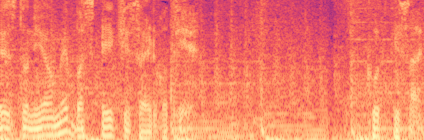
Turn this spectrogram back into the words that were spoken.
इस दुनिया में बस एक ही साइड होती है। खुद की साइड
